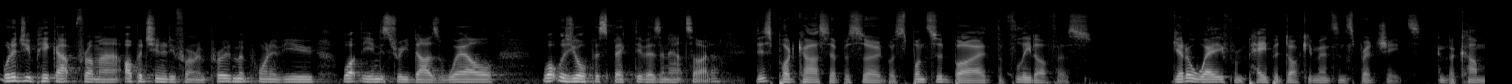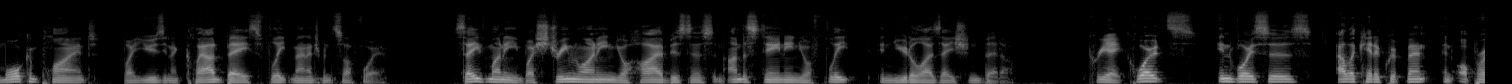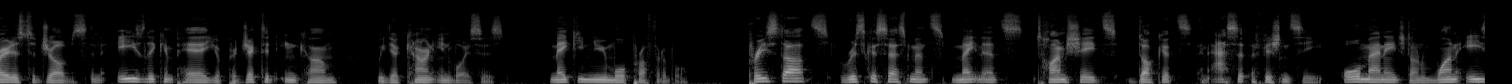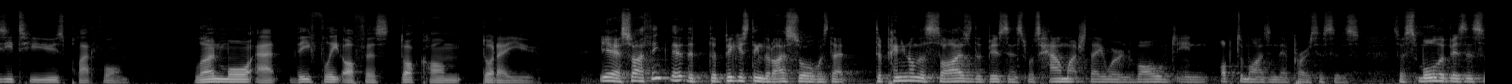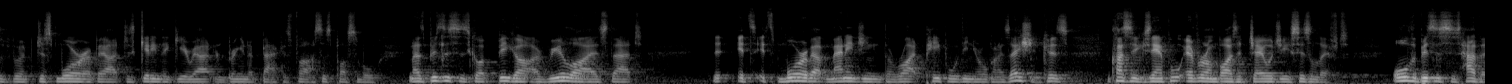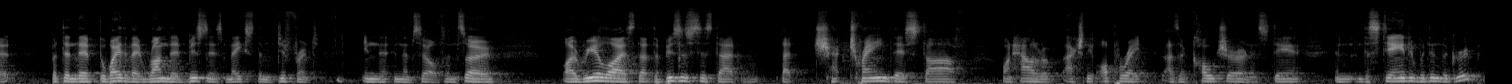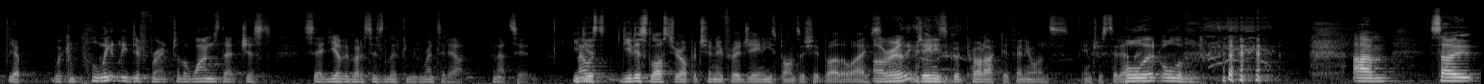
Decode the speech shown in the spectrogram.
what did you pick up from an opportunity for an improvement point of view? What the industry does well? What was your perspective as an outsider? This podcast episode was sponsored by the Fleet Office. Get away from paper documents and spreadsheets and become more compliant by using a cloud based fleet management software. Save money by streamlining your hire business and understanding your fleet and utilization better. Create quotes, invoices, allocate equipment and operators to jobs, and easily compare your projected income with your current invoices, making you more profitable. Pre starts, risk assessments, maintenance, timesheets, dockets, and asset efficiency all managed on one easy to use platform Learn more at thefleetoffice.com.au. Yeah, so I think that the, the biggest thing that I saw was that depending on the size of the business was how much they were involved in optimizing their processes. So smaller businesses were just more about just getting the gear out and bringing it back as fast as possible. And as businesses got bigger, I realized that it's it's more about managing the right people within your organization. Because the classic example, everyone buys a JLG scissor lift. All the businesses have it, but then the way that they run their business makes them different in, the, in themselves. And so I realized that the businesses that, that tra- trained their staff on how to actually operate as a culture and a stand and the standard within the group yep. were completely different to the ones that just said, yeah, we've got a scissor lift and we can rent it out. And that's it. You just you just lost your opportunity for a Genie sponsorship, by the way. Oh, so oh, really? Genie's a good product if anyone's interested. All it, all of them. um, so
